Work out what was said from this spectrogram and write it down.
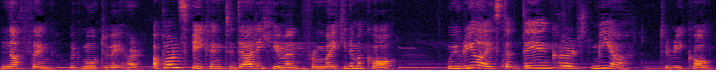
Nothing would motivate her. Upon speaking to Daddy Human from Mikey the Macaw, we realised that they encouraged Mia to recall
